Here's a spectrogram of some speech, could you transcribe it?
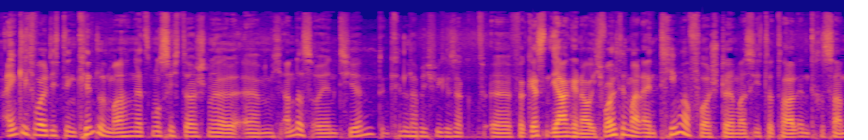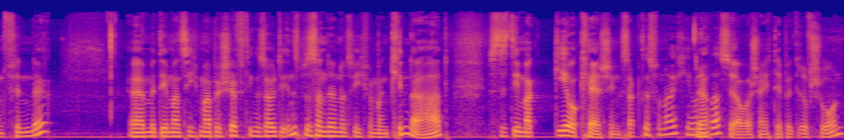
eigentlich wollte ich den Kindle machen, jetzt muss ich da schnell äh, mich anders orientieren. Den Kindle habe ich, wie gesagt, äh, vergessen. Ja, genau. Ich wollte mal ein Thema vorstellen, was ich total interessant finde, äh, mit dem man sich mal beschäftigen sollte, insbesondere natürlich, wenn man Kinder hat. Das ist das Thema Geocaching. Sagt das von euch jemand Ja. was? Ja, wahrscheinlich der Begriff schon.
